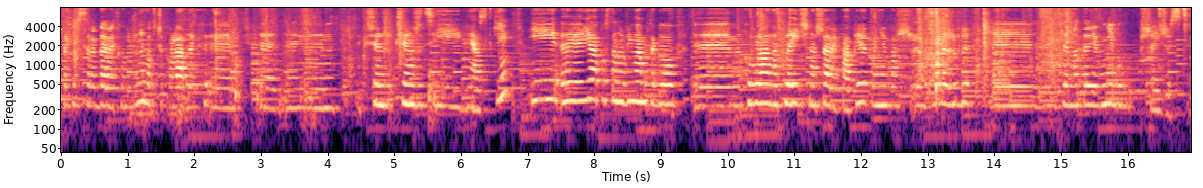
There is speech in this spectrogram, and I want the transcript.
y, takich sreberek różnych, od czekoladek, y, y, księży, księżyc i gwiazdki. I y, ja postanowiłam tego y, króla nakleić na szary papier, ponieważ y, wolę, żeby y, ten materiał nie był przejrzysty.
